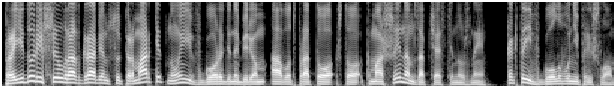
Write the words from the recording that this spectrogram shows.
Про еду решил, разграбим супермаркет, ну и в городе наберем. А вот про то, что к машинам запчасти нужны, как-то и в голову не пришло.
